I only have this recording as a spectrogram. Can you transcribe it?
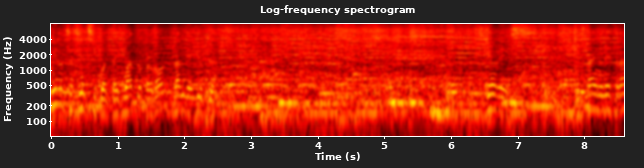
1854, perdón, plan de Ayutla. Señores, está en letra.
